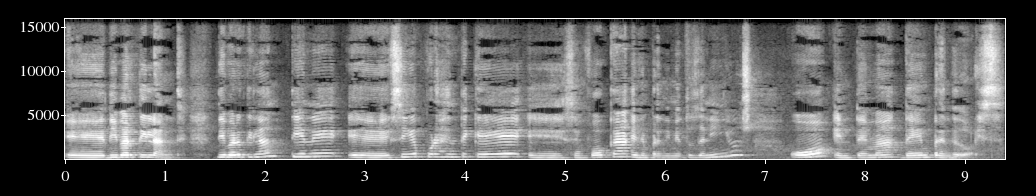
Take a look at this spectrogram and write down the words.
Eh, Divertiland. Divertiland tiene, eh, sigue pura gente que eh, se enfoca en emprendimientos de niños o en tema de emprendedores.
